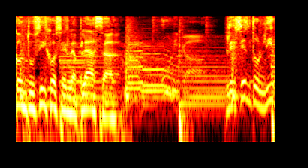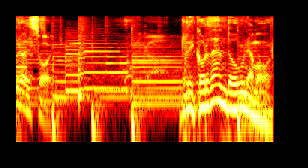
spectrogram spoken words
Con tus hijos en la plaza, leyendo un libro al sol, recordando un amor.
